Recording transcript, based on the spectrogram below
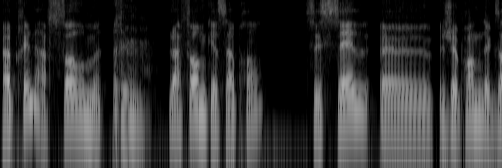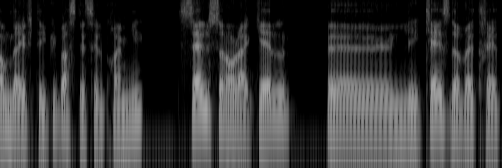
Après, la forme, la forme que ça prend, c'est celle, euh, je vais prendre l'exemple de la FTQ parce que c'est le premier, celle selon laquelle euh, les caisses de retraite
